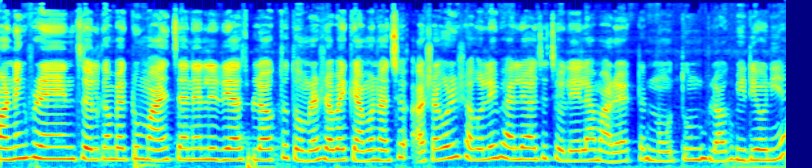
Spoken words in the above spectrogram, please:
Morning friends welcome back to my channel Riaz vlog. তো তোমরা সবাই কেমন আছো? আশা করি সকলেই ভালো আছো। চলে এলাম আরও একটা নতুন ব্লগ ভিডিও নিয়ে।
